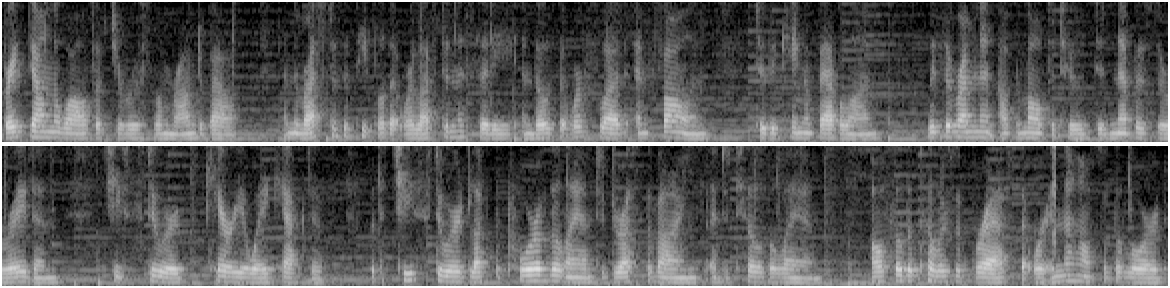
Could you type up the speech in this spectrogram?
brake down the walls of Jerusalem round about. And the rest of the people that were left in the city, and those that were fled and fallen to the king of Babylon, with the remnant of the multitude, did Nebuzaradan, chief steward, carry away captive. But the chief steward left the poor of the land to dress the vines and to till the land. Also the pillars of brass that were in the house of the Lord,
